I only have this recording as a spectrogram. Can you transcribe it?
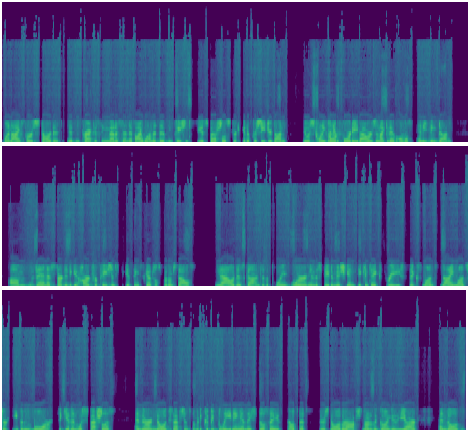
when I first started in practicing medicine, if I wanted a patient to see a specialist or to get a procedure done, it was 24 right. to 48 hours and I could have almost anything done. Um, then it started to get hard for patients to get things scheduled for themselves. Now it has gotten to the point where in the state of Michigan, it can take three, six months, nine months, or even more to get in with specialists. And there are no exceptions. Somebody could be bleeding and they still say, nope, that's, there's no other option other than going to the ER. And though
